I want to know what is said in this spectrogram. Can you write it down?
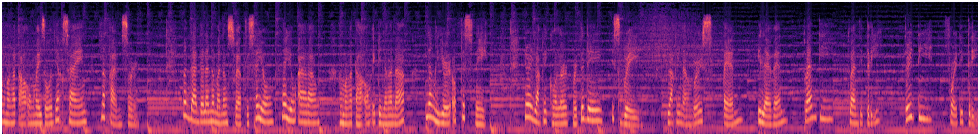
ang mga taong may zodiac sign na Cancer. Magdadala naman ng swerte sa iyo ngayong araw ang mga taong ipinanganak ng Year of the Snake. Your lucky color for today is gray. Lucky numbers 10, 11, 20, 23, 30, 43.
